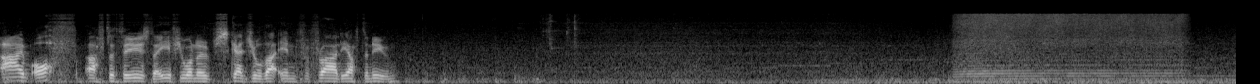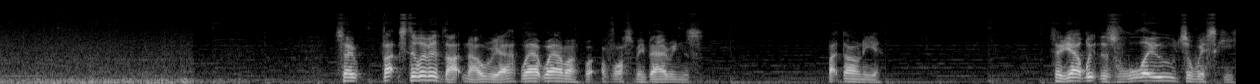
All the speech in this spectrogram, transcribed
I'm off after Thursday if you want to schedule that in for Friday afternoon. So that's delivered that now, yeah. Where where am I? I've lost my bearings. Back down here. So yeah, look, there's loads of whiskey.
